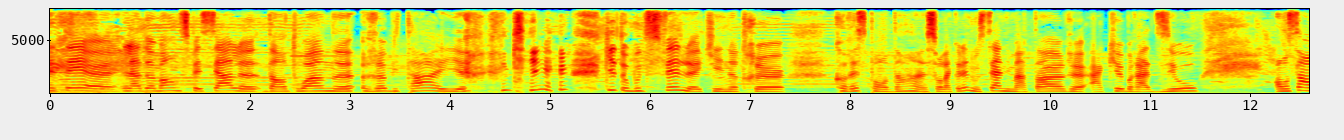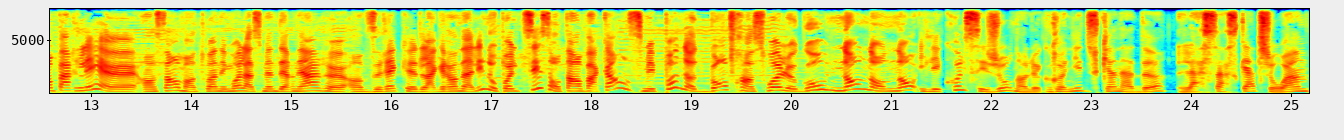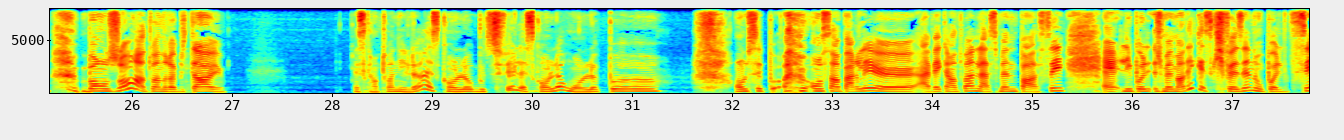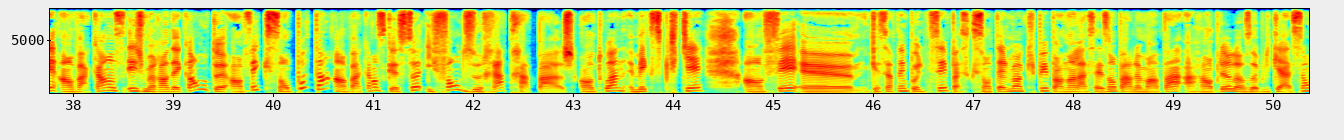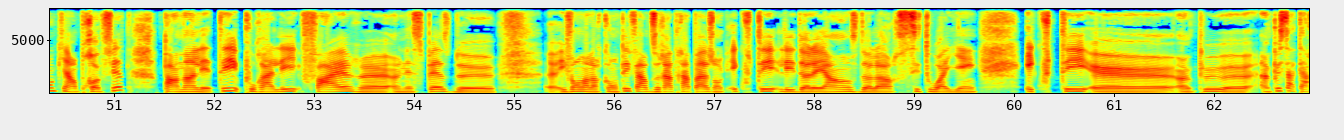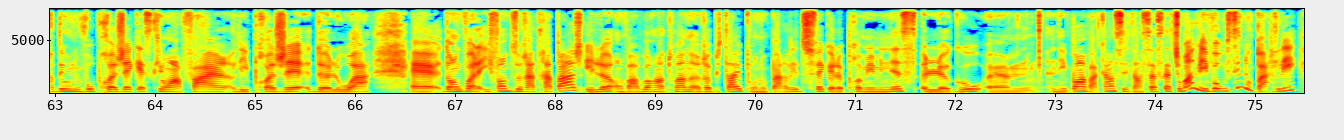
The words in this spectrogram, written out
C'était euh, la demande spéciale d'Antoine Robitaille, qui, est, qui est au bout du fil, qui est notre euh, correspondant euh, sur la colline, aussi animateur à Cube Radio. On s'en parlait ensemble, Antoine et moi, la semaine dernière, en direct de la Grande Allée. Nos politiciens sont en vacances, mais pas notre bon François Legault. Non, non, non. Il écoule ses jours dans le grenier du Canada, la Saskatchewan. Bonjour, Antoine Robitaille. Est-ce qu'Antoine est là? Est-ce qu'on l'a au bout du fil? Est-ce qu'on l'a ou on l'a pas? On le sait pas. On s'en parlait euh, avec Antoine la semaine passée. Euh, je me demandais qu'est-ce qu'ils faisaient nos politiciens en vacances et je me rendais compte euh, en fait qu'ils sont pas tant en vacances que ça. Ils font du rattrapage. Antoine m'expliquait en fait que certains politiciens, parce qu'ils sont tellement occupés pendant la saison parlementaire à remplir leurs obligations, qui en profitent pendant l'été pour aller faire une espèce de, ils vont dans leur comté faire du rattrapage. Donc écouter les doléances de leurs citoyens, écouter un peu euh, un peu s'attarder aux nouveaux projets, qu'est-ce qu'ils ont à faire, les projets de loi. Euh, donc voilà, ils font du rattrapage et là on va avoir Antoine Robitaille pour nous parler du fait que le premier ministre Legault n'est pas en vacances, il est en Saskatchewan, mais il va aussi nous parler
